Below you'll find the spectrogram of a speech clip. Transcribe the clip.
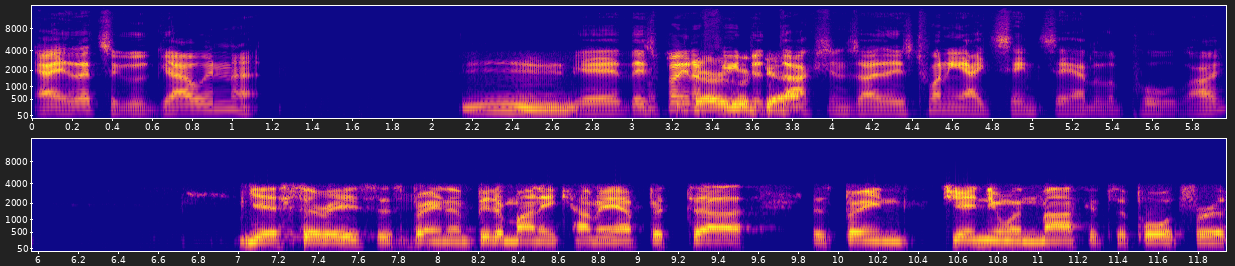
Hey, that's a good go, isn't it? Mm. Yeah, there's That's a been a, very few good go. deductions though. There's twenty-eight cents out of the pool though. Yes, there is. There's been a bit of money come out, but uh, there's been genuine market support for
